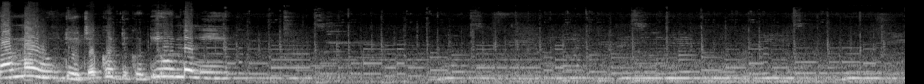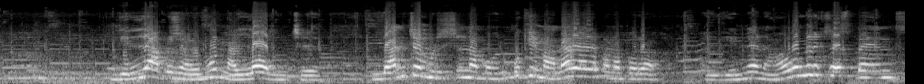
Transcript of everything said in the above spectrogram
நம்ம ஊட்டி வச்ச குட்டி குட்டி உண்டலி எல்லா பிரசாதமும் நல்லா இருந்துச்சு. லஞ்சை முடிச்சுட்டு நம்ம ஒரு முக்கியமான வேலை பண்ண போறோம். அது என்னன்னா உங்களுக்கு சஸ்பென்ஸ்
